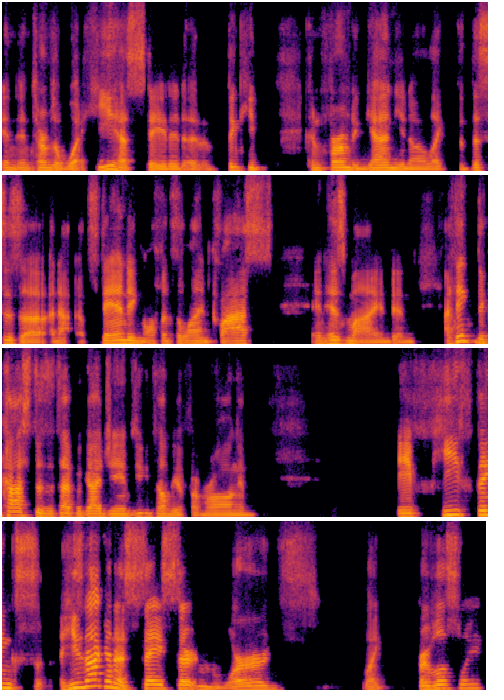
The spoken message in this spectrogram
in, in terms of what he has stated. I think he confirmed again, you know, like this is a, an outstanding offensive line class in his mind. And I think DeCosta is the type of guy, James, you can tell me if I'm wrong. And if he thinks he's not going to say certain words like frivolously,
